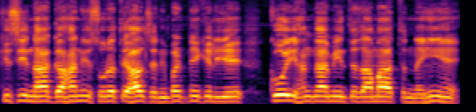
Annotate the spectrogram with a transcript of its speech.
किसी नागहानी सूरत हाल से निपटने के लिए कोई हंगामी इंतज़ाम नहीं हैं।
